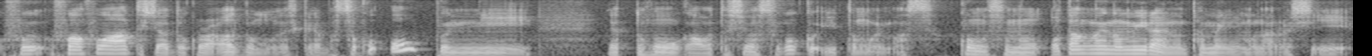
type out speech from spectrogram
ふふわふわってしちゃうところあると思うんですけどやっぱそこオープンにやった方が私はすごくいいと思いますこのそのお互いの未来のためにもなるし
